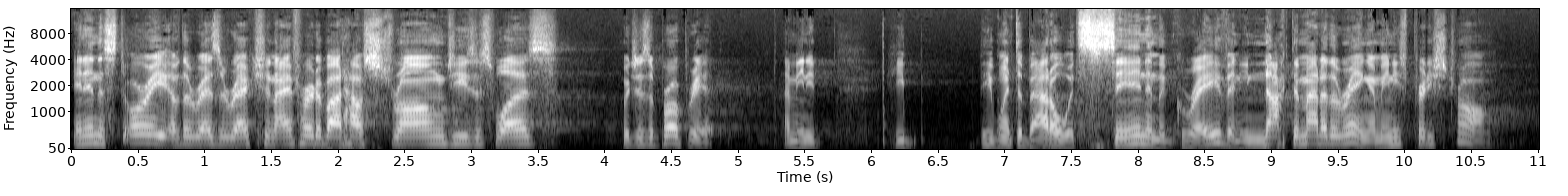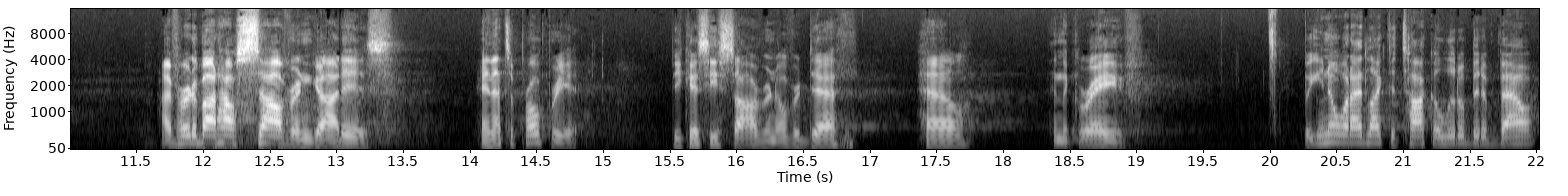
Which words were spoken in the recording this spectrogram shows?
And in the story of the resurrection, I've heard about how strong Jesus was, which is appropriate. I mean, he, he, he went to battle with sin in the grave and he knocked him out of the ring. I mean, he's pretty strong. I've heard about how sovereign God is, and that's appropriate because he's sovereign over death, hell, and the grave. But you know what I'd like to talk a little bit about?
